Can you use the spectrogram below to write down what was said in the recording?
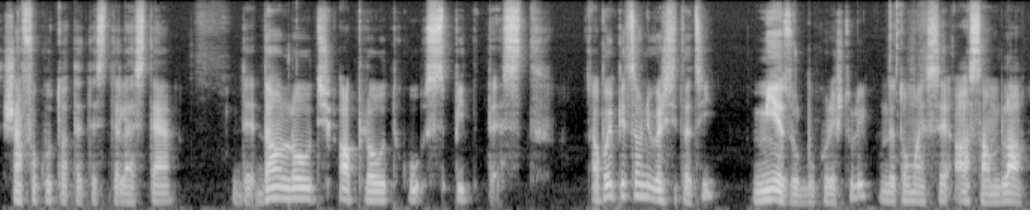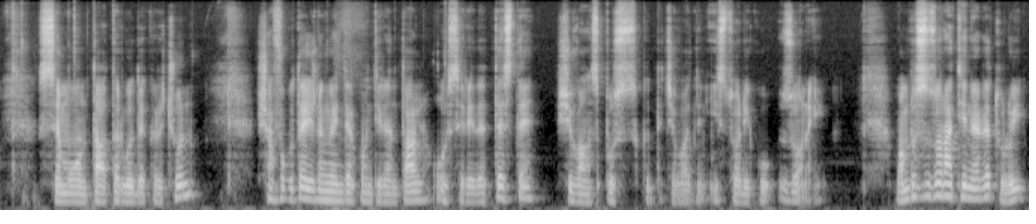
și am făcut toate testele astea de download și upload cu speed test. Apoi Piața Universității, miezul Bucureștiului, unde tocmai se asambla, se monta târgul de Crăciun și am făcut aici lângă Intercontinental o serie de teste și v-am spus câte ceva din istoricul zonei. M-am dus în zona tineretului,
